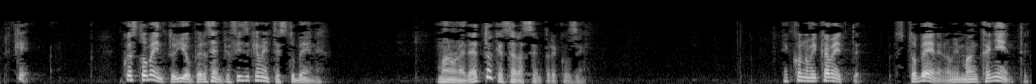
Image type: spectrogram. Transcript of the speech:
Perché in questo momento io, per esempio, fisicamente sto bene, ma non è detto che sarà sempre così. Economicamente sto bene, non mi manca niente,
